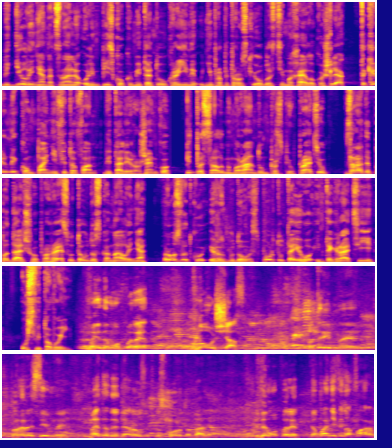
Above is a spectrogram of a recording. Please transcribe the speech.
відділення Національного олімпійського комітету України у Дніпропетровській області Михайло Кошляк та керівник компанії Фітофан Віталій Роженко підписали меморандум про співпрацю заради подальшого прогресу та удосконалення розвитку і розбудови спорту та його інтеграції у світовий. Ми йдемо вперед в ногу з часом. Потрібні прогресивні методи для розвитку спорту далі. Йдемо вперед. Компанія Фітофарм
